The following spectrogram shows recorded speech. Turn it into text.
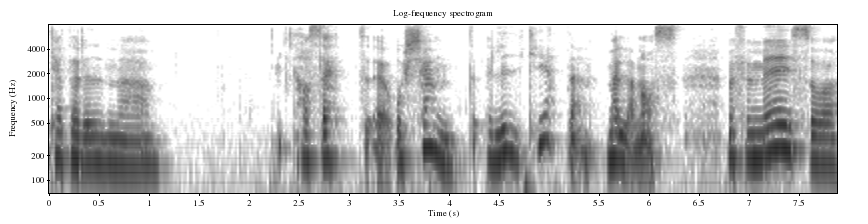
Katarina har sett eh, och känt likheten mellan oss. Men för mig så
